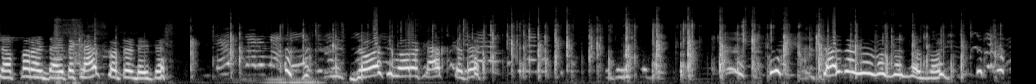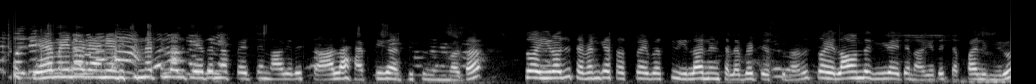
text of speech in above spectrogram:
చెప్పారంట అయితే క్లాస్ కొట్టండి అయితే జోషి మరో క్లాస్ కదా చల్ చల్ చల్ చల్ చల్ చల్. ఏమైనా కానీ అది చిన్న పిల్లలకి ఏదైనా పెడితే నాకైతే చాలా హ్యాపీగా అనిపిస్తుంది అనమాట సో ఈ రోజు సెవెన్ కే సబ్స్క్రైబర్స్ కి ఇలా నేను సెలబ్రేట్ చేసుకున్నాను సో ఎలా ఉందో వీడియో అయితే నాకైతే చెప్పాలి మీరు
